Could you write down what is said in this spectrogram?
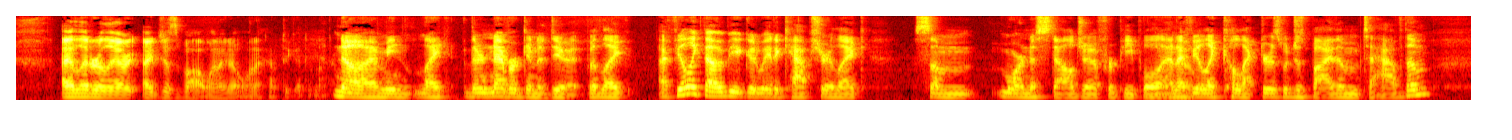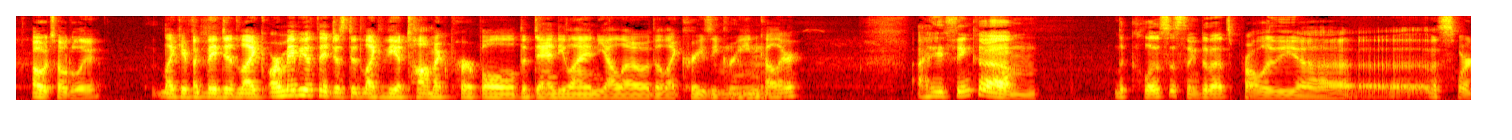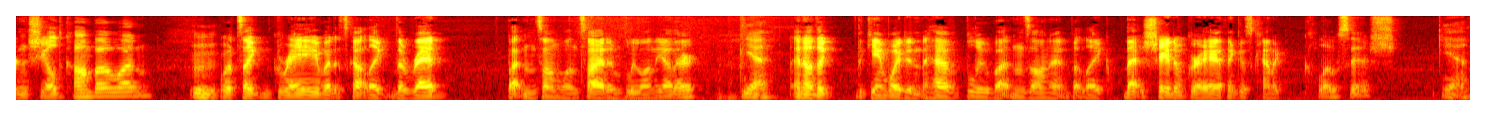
I literally are- I just bought one. I don't want to have to get another. No, I mean like they're never gonna do it, but like I feel like that would be a good way to capture like some more nostalgia for people, and I feel like collectors would just buy them to have them. Oh, totally. Like if they did like, or maybe if they just did like the atomic purple, the dandelion yellow, the like crazy green color. I think um the closest thing to that's probably the uh the sword and shield combo one. Mm. Where it's like gray but it's got like the red buttons on one side and blue on the other. Yeah, I know the the Game Boy didn't have blue buttons on it, but like that shade of gray I think is kind of close-ish. yeah.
